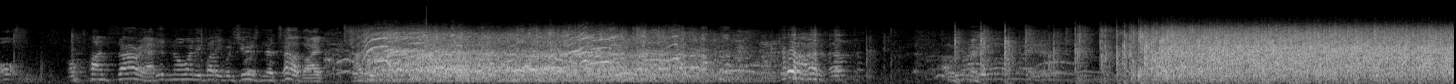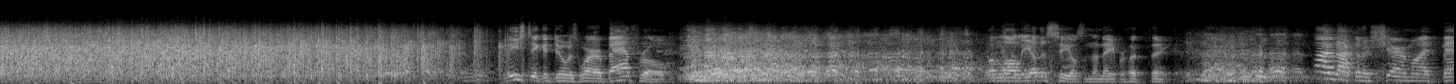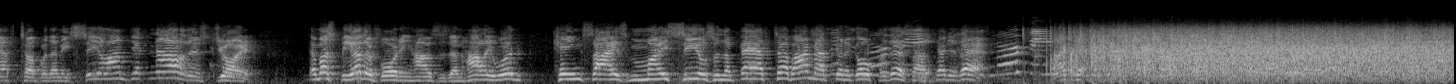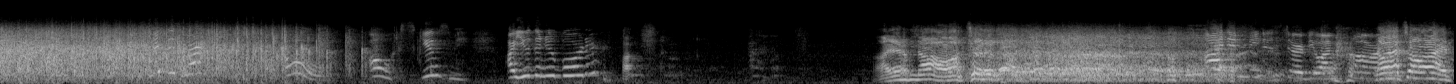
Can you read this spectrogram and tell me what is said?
Oh, oh, I'm sorry. I didn't know anybody was using the tub. I. I Come on. Least he could do is wear a bathrobe. What'll all the other seals in the neighborhood think? I'm not going to share my bathtub with any seal. I'm getting out of this joint. There must be other boarding houses in Hollywood. King-size mice seals in the bathtub. I'm not going to go for this, I'll tell you that. Mrs. Murphy! I can't... Mrs. Murphy! Oh, oh, excuse me. Are you the new boarder? I, I am now, I'll tell you that. I didn't mean to disturb you. I'm sorry. No, that's all right.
